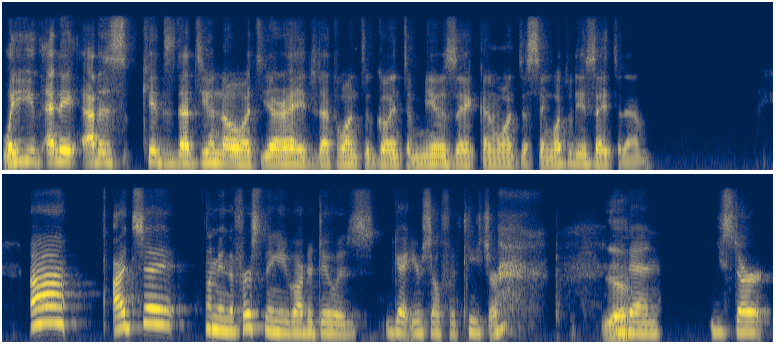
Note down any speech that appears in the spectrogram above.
were you any other kids that you know at your age that want to go into music and want to sing? What would you say to them? Uh, I'd say, I mean, the first thing you got to do is get yourself a teacher. Yeah. and then you start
